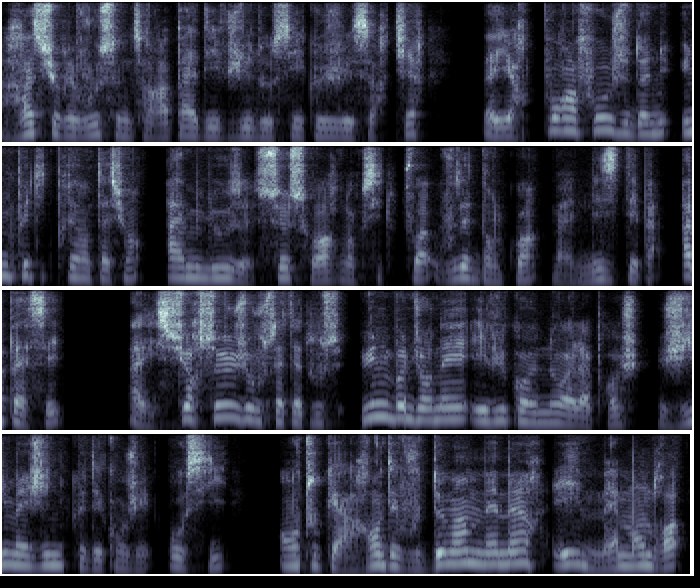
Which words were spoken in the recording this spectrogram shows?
rassurez-vous, ce ne sera pas des vieux dossiers que je vais sortir. D'ailleurs, pour info, je donne une petite présentation à Mulhouse ce soir, donc si toutefois vous êtes dans le coin, bah, n'hésitez pas à passer. Allez, sur ce, je vous souhaite à tous une bonne journée et vu qu'en Noël approche, j'imagine que des congés aussi. En tout cas, rendez-vous demain, même heure et même endroit.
